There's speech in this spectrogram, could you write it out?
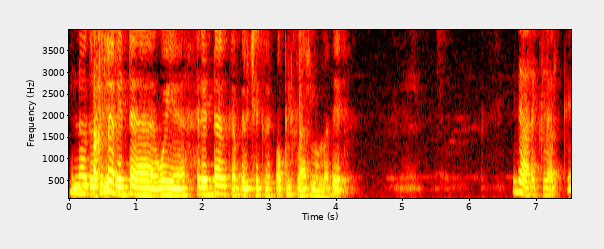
இன்னொரு தொட்டியில் ரெட்டாக ஒய் ரெட்டாக இருக்கிறத வச்சுருக்கிறேன் பர்பிள் கலரில் உள்ளது. இது அரை கிலோ இருக்குது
